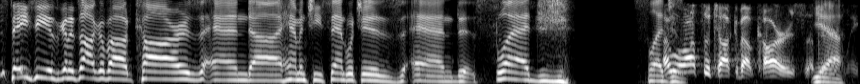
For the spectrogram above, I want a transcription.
Stacey is going to talk about cars and uh, ham and cheese sandwiches and sledge. Sledge I is will also talk about cars. yeah. Apparently.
